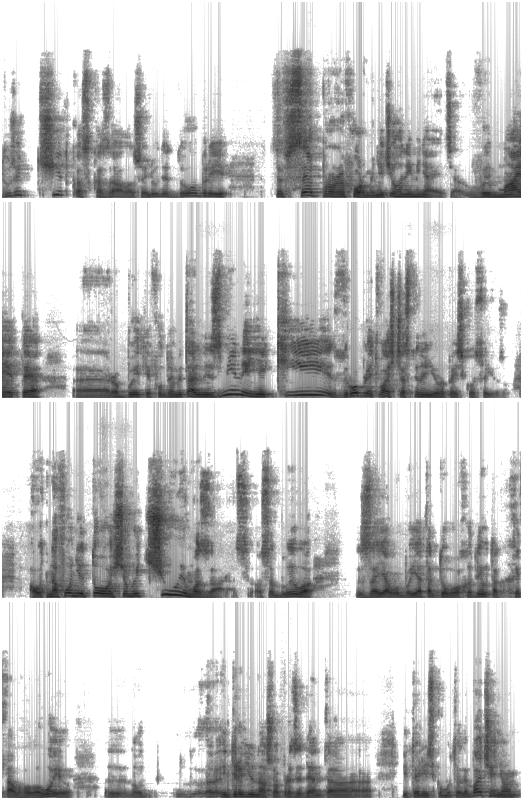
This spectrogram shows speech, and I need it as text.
дуже чітко сказала, що люди добрі, це все про реформи, нічого не міняється. Ви маєте. Е, робити фундаментальні зміни, які зроблять вас частиною Європейського Союзу. А от на фоні того, що ми чуємо зараз, особливо заяву, бо я так довго ходив, так хитав головою. Е, ну, інтерв'ю нашого президента італійському телебаченню.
